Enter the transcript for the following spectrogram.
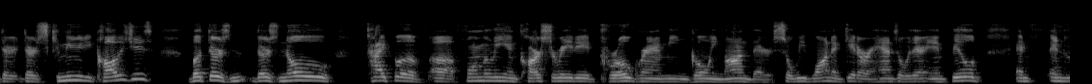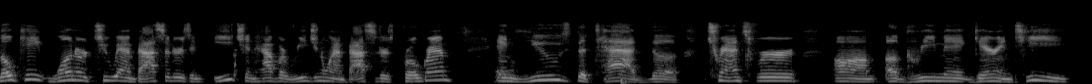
there there's community colleges, but there's there's no type of uh, formerly incarcerated programming going on there. So we want to get our hands over there and build and and locate one or two ambassadors in each and have a regional ambassadors program and use the tag the transfer um, agreement guarantee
